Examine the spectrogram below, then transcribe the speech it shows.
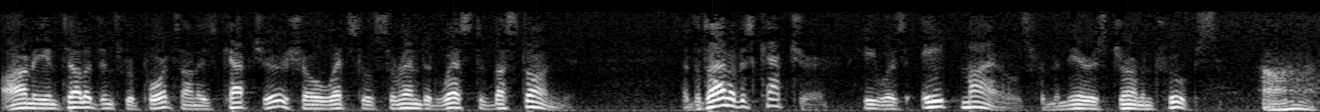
Army intelligence reports on his capture show Wetzel surrendered west of Bastogne. At the time of his capture, he was eight miles from the nearest German troops. Ah.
